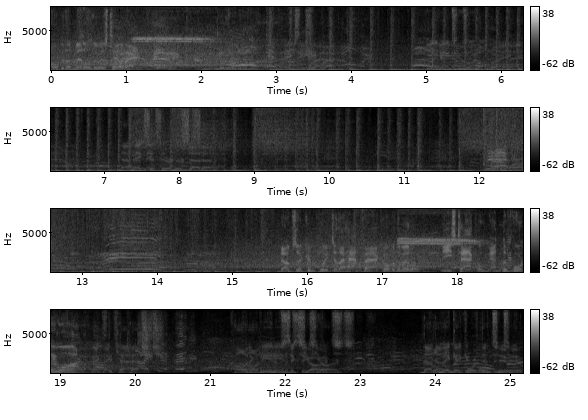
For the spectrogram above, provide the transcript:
Over the middle to his tailback. Dumps it complete to the halfback over the middle. He's tackled at the 41. Makes the catch. Call it a gain of six yards. That'll make it fourth and two.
